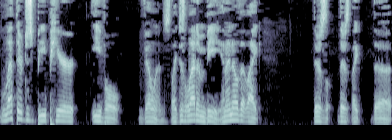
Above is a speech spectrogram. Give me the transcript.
let there just be pure evil villains. Like just let them be. And I know that like there's there's like the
